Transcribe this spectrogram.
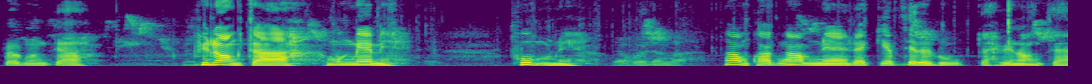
แป๊บนึงจ้ะพี่น้องจ้ามึงแน่นี่ พุ่มนี่งามคักงามแน่ได้เก็บเสร็จลูกจ้ะพี่น้องจ้า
